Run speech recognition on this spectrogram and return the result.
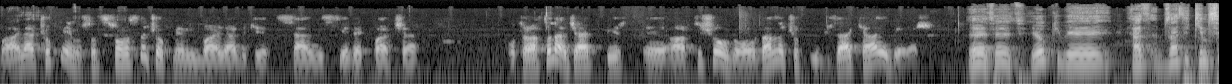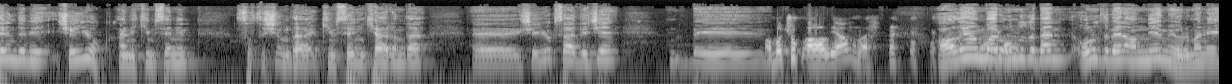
Bayiler çok memnun. Satış sonrası da çok memnun bayilerdeki servis, yedek parça. O tarafta da acayip bir e, artış oldu. Oradan da çok güzel kar ediyorlar. Evet evet. Yok bir ya zaten kimsenin de bir şey yok. Hani kimsenin satışında, kimsenin karında e, şey yok. Sadece e, Ama çok ağlayan var. Ağlayan Yani var. ben- Onu da ben onu da ben anlayamıyorum. Hani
